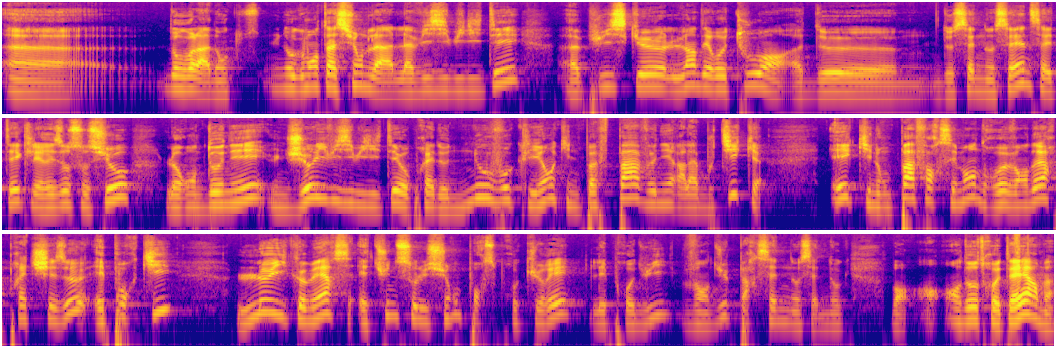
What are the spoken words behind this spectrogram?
donc voilà, donc une augmentation de la, visibilité, puisque l'un des retours de, de Scène ça a été que les réseaux sociaux leur ont donné une jolie visibilité auprès de nouveaux clients qui ne peuvent pas venir à la boutique et qui n'ont pas forcément de revendeurs près de chez eux et pour qui le e-commerce est une solution pour se procurer les produits vendus par Scène Donc, bon, en, d'autres termes,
